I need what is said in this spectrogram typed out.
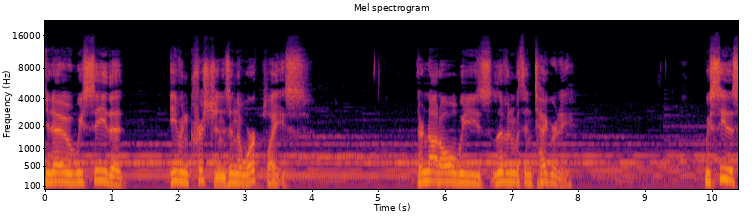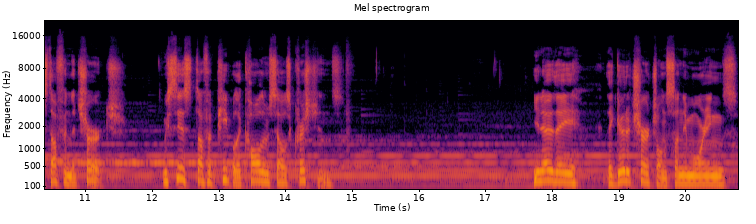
You know, we see that even Christians in the workplace, they're not always living with integrity. We see this stuff in the church. We see this stuff with people that call themselves Christians. You know, they they go to church on Sunday mornings,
